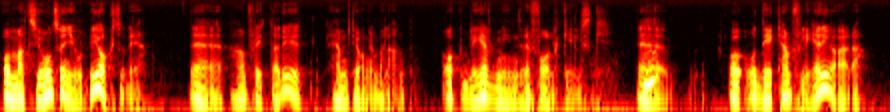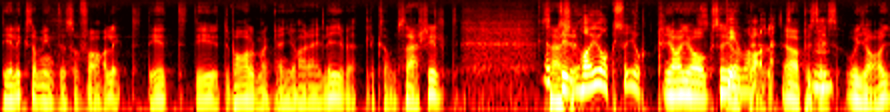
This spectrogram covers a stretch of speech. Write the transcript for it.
Och Mats Jonsson gjorde ju också det. Eh, han flyttade ju hem till Ångermanland och blev mindre folkilsk. Eh, Mm. och, och det kan fler göra. Det är liksom inte så farligt. Det är, ett, det är ju ett val man kan göra i livet. Liksom. Särskilt... Ja, du har ju också gjort Ja, jag också det gjort valet. det. Ja, precis. Och jag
